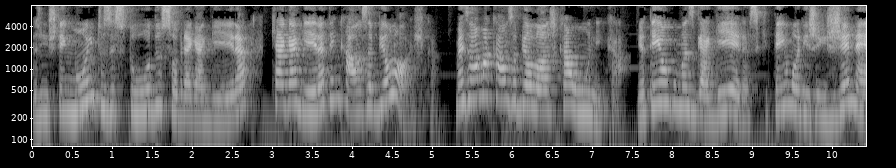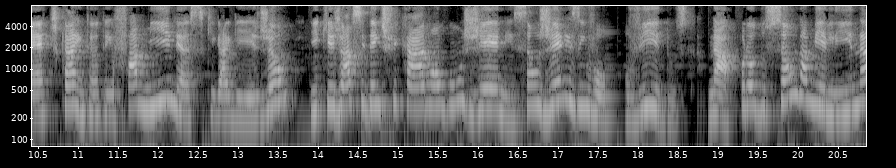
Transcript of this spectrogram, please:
a gente tem muitos estudos sobre a gagueira, que a gagueira tem causa biológica. Mas é uma causa biológica única. Eu tenho algumas gagueiras que têm uma origem genética, então eu tenho famílias que gaguejam e que já se identificaram alguns genes. São genes envolvidos na produção da mielina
